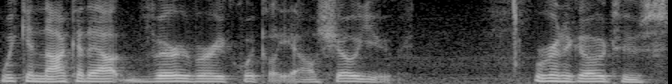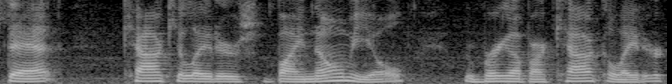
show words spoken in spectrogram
we can knock it out very, very quickly. I'll show you. We're going to go to Stat, Calculators, Binomial. We bring up our calculator.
